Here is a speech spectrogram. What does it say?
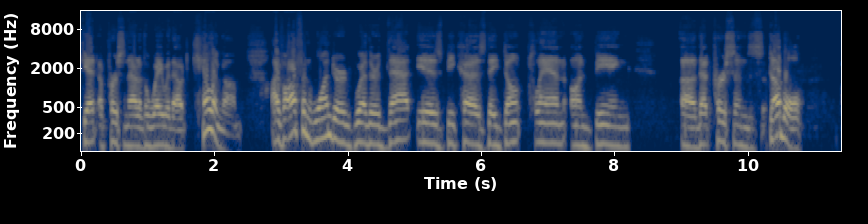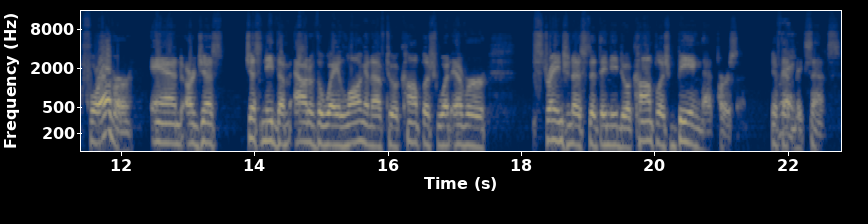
get a person out of the way without killing them. I've often wondered whether that is because they don't plan on being uh, that person's double forever and are just just need them out of the way long enough to accomplish whatever strangeness that they need to accomplish being that person if right. that makes sense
